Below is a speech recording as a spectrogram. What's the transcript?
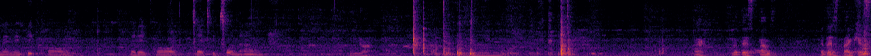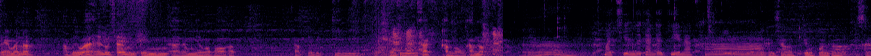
ไม่มีพริกทอด ไม่ได้ทอดใส่พริกป่นเอา นี่เนาะอืมอะแล้วแต่สไตล์แล้วแต่สไตล์แคสแซมันเนาะเอาเป็นว่าให้รสชาติมันเป็นอ่าน้ำเงี้ยวก็พอครับ ครับเดี๋ยวไปกินให้ดูสักคำสองคำเนาะอ่ามาชิมด้วยกันกับจีนะคะใครชอบเข้มข้นก็ใส่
